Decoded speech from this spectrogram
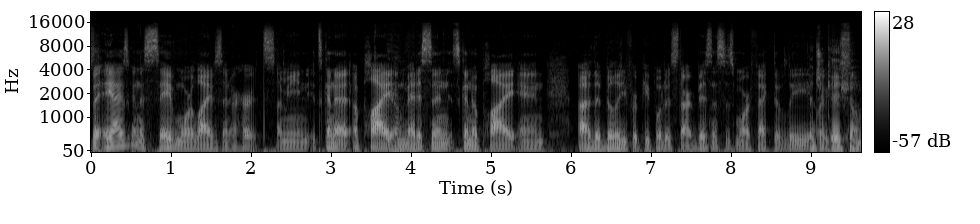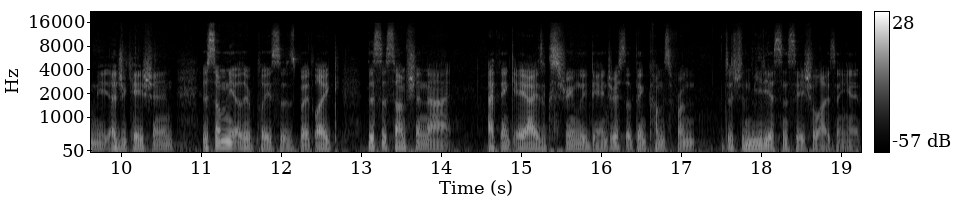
But AI is going to save more lives than it hurts. I mean, it's going to apply yeah. in medicine, it's going to apply in uh, the ability for people to start businesses more effectively. Education. Like, there's so many education. There's so many other places, but like this assumption that I think AI is extremely dangerous, I think comes from just the media sensationalizing it.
